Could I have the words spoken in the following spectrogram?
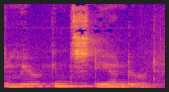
American Standard.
